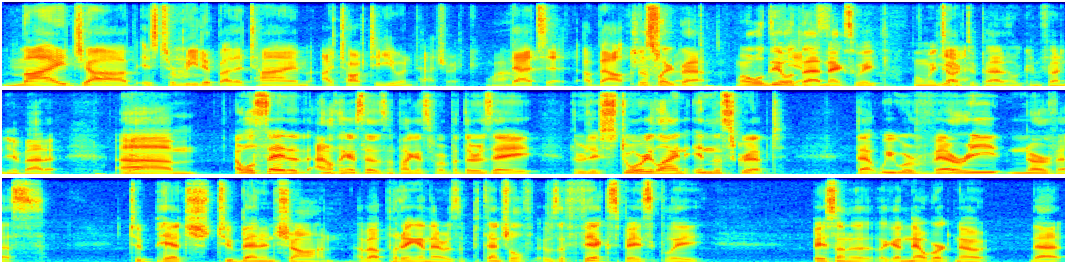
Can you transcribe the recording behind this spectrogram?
my job is to read it by the time I talk to you and Patrick. Wow. That's it. About Just like that. Well, we'll deal with Yes. that next week when we talk Yeah. to Pat. He'll confront you about it. Yeah. Um, I will say that I don't think I've said this on the podcast before, but there's a there's a storyline in the script that we were very nervous to pitch to Ben and Sean about putting in there. It was a potential. It was a fix basically, based on a, like a network note that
